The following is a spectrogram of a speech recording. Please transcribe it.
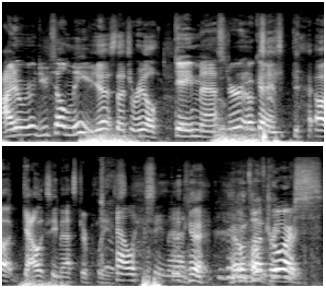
I don't. You tell me. yes, that's real. Game master. Okay. Uh, Galaxy Master, please. Galaxy master. that one's not of course.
